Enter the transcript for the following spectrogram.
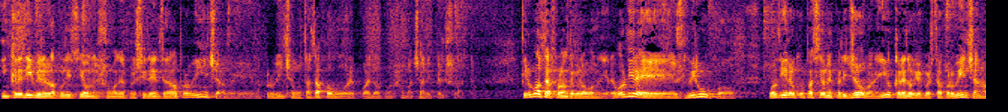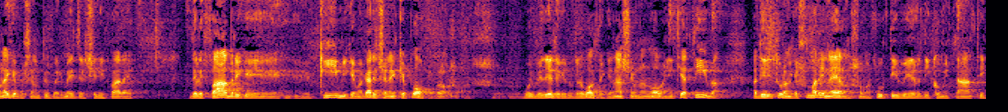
Incredibile la posizione insomma, del Presidente della provincia, perché la provincia ha votato a favore e poi dopo insomma, ci ha ripensato. Il waterfront cosa vuol dire? Vuol dire sviluppo, vuol dire occupazione per i giovani. Io credo che questa provincia non è che possiamo più permetterci di fare delle fabbriche chimiche, magari ce n'è anche poche, però insomma, voi vedete che tutte le volte che nasce una nuova iniziativa, addirittura anche su Marinello, insomma tutti i verdi, comitati,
